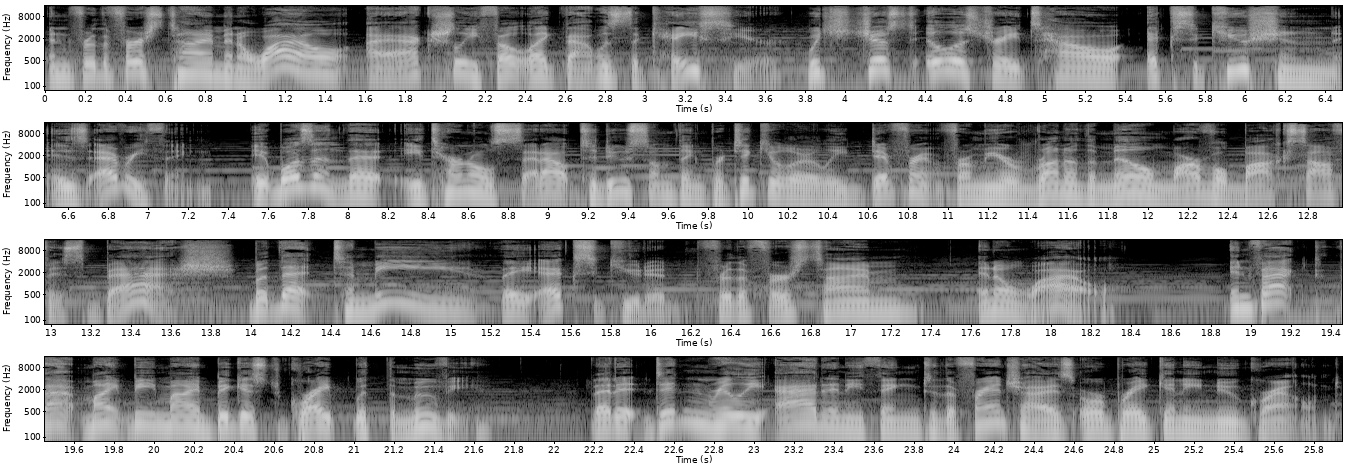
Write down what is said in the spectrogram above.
And for the first time in a while, I actually felt like that was the case here, which just illustrates how execution is everything. It wasn't that Eternals set out to do something particularly different from your run of the mill Marvel box office bash, but that to me, they executed for the first time in a while. In fact, that might be my biggest gripe with the movie that it didn't really add anything to the franchise or break any new ground.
